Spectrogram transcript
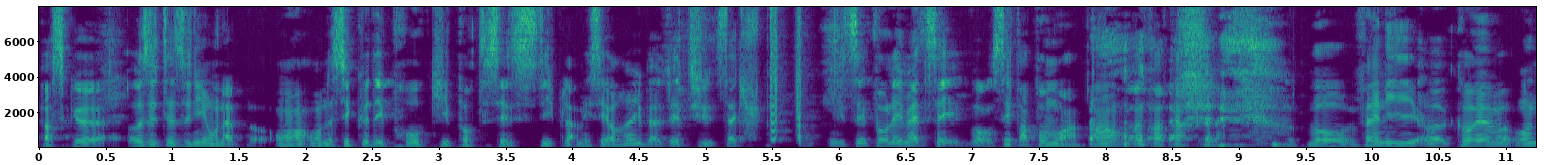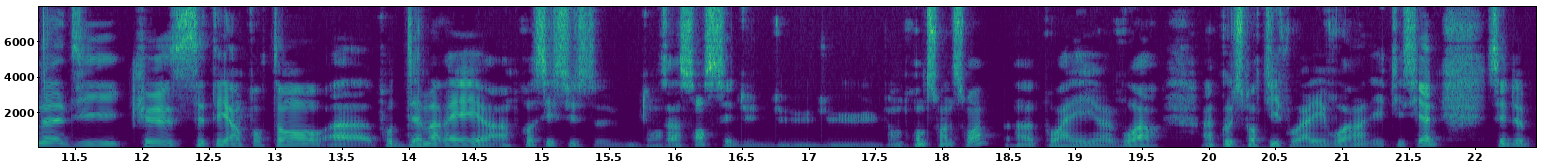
Parce que aux États-Unis, on a, on, on c'est que des pros qui portent ces slips là. Mais c'est horrible. Tu, ça, c'est pour les mettre, c'est bon, c'est pas pour moi. Hein, on va pas faire ça. Bon, Fanny, euh, quand même, on a dit que c'était important euh, pour démarrer un processus dans un sens, c'est du, du, du soin de soi euh, pour aller voir un coach sportif ou aller voir un diététicien, c'est de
